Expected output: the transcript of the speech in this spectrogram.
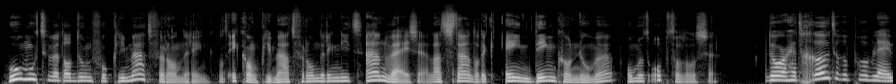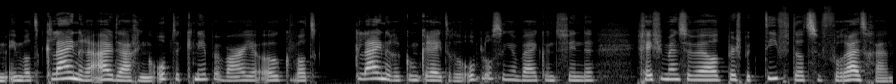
Hoe moeten we dat doen voor klimaatverandering? Want ik kan klimaatverandering niet aanwijzen. Laat staan dat ik één ding kan noemen om het op te lossen. Door het grotere probleem in wat kleinere uitdagingen op te knippen, waar je ook wat kleinere, concretere oplossingen bij kunt vinden, geef je mensen wel het perspectief dat ze vooruit gaan.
